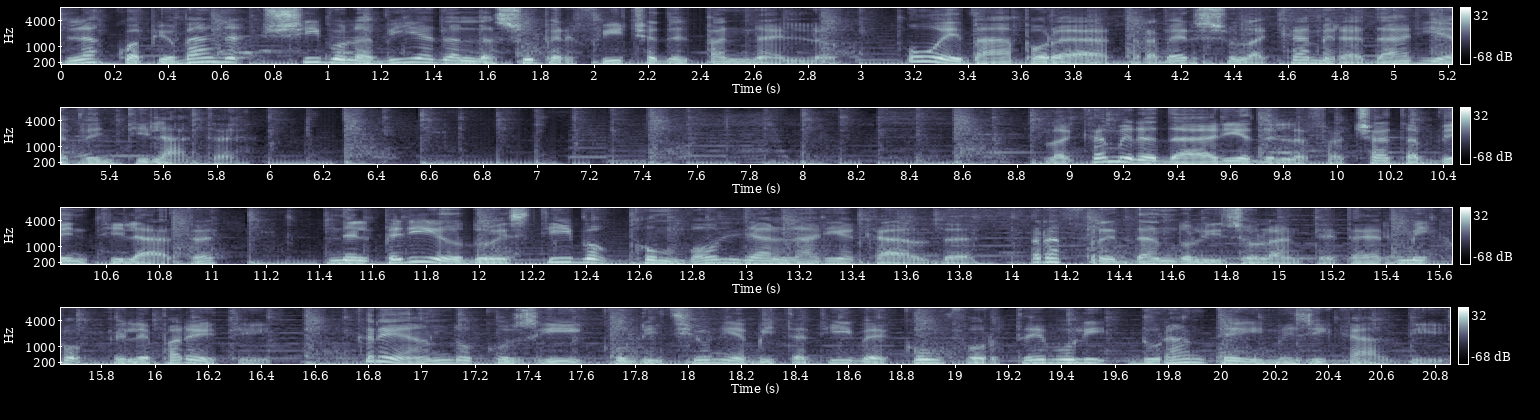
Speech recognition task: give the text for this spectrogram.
L'acqua piovana scivola via dalla superficie del pannello o evapora attraverso la camera d'aria ventilata. La camera d'aria della facciata ventilata nel periodo estivo convoglia l'aria calda, raffreddando l'isolante termico e le pareti, creando così condizioni abitative confortevoli durante i mesi caldi.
